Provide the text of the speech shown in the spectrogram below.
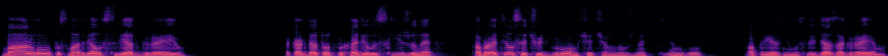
Марлоу посмотрел вслед Грею, а когда тот выходил из хижины, обратился чуть громче, чем нужно к Кингу, по-прежнему следя за Греем.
